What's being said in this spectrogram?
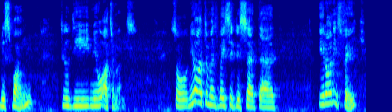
response to the New Ottomans. So New Ottomans basically said that Iran is fake.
